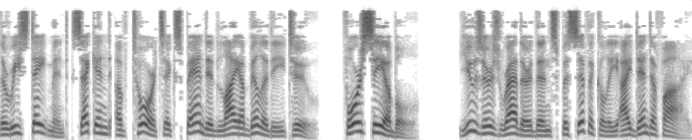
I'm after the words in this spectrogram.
The restatement second of torts expanded liability to «foreseeable» users rather than specifically identified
